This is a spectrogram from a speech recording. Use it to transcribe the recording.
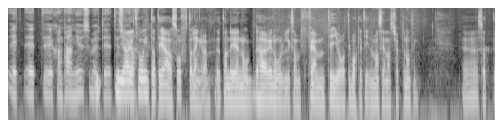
ett, ett eh, champagnehus som är ute till Ja, jag tror inte att det är så ofta längre. Utan det är nog, det här är nog liksom 5-10 år tillbaka i tiden man senast köpte någonting. Så att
